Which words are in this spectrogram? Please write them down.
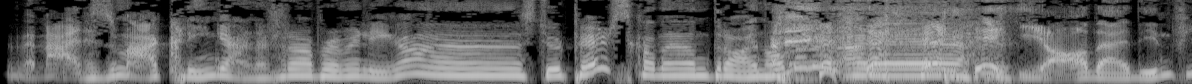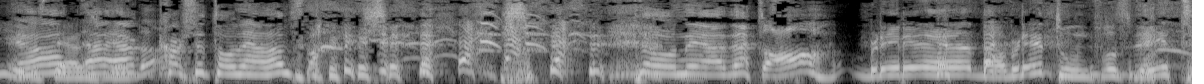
Hvem er det som er klin gærne fra Premier League? Uh, Stuart Pearce? Kan jeg dra inn han, eller? Er det Ja, det er din ja, ja, ja, kanskje Tony Adams, da. Tony Adams. Da blir det, da blir det tom for sprit.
